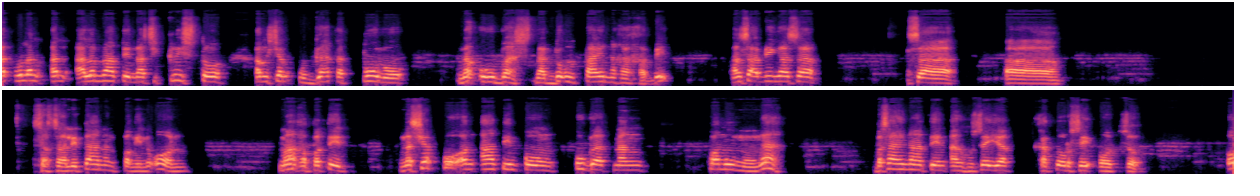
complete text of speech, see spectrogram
At walang al- alam natin na si Kristo ang siyang ugat at puno na ubas na doon tayo nakakabit. Ang sabi nga sa sa uh, sa salita ng Panginoon, mga kapatid, na siya po ang atin pong ugat ng pamumunga. Basahin natin ang Hosea 14.8. O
